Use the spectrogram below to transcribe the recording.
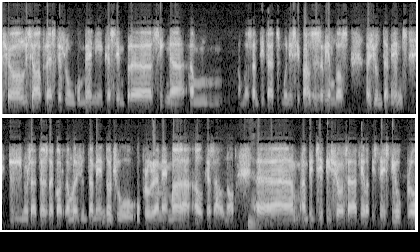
això, el Liceu a la Fresca, és un conveni que sempre signa amb amb les entitats municipals, és a dir, amb els ajuntaments, i nosaltres, d'acord amb l'Ajuntament, doncs ho, ho programem a, al casal, no? Ja. Eh, en principi això s'ha de fer a la pista d'estiu, però,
